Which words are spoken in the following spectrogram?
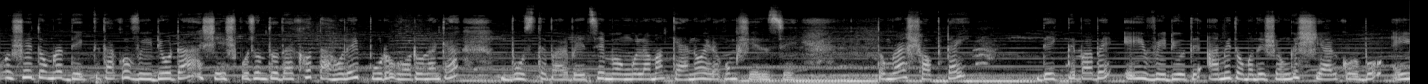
অবশ্যই তোমরা দেখতে থাকো ভিডিওটা, শেষ পর্যন্ত দেখো, তাহলেই পুরো ঘটনাটা বুঝতে পারবে যে মঙ্গলা মা কেন এরকম সেজেছে। তোমরা সবটাই দেখতে পাবে এই ভিডিওতে। আমি তোমাদের সঙ্গে শেয়ার করব এই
